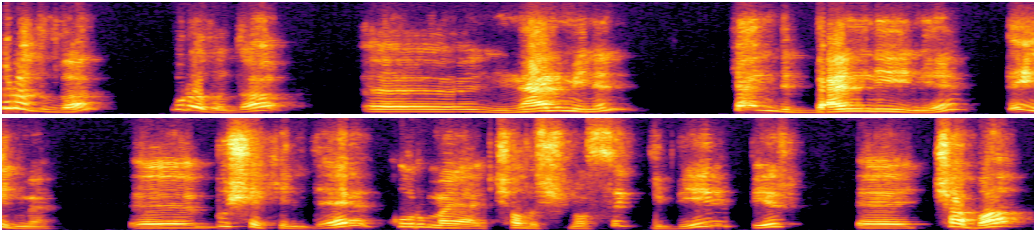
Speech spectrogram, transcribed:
Burada da burada da e, Nermin'in kendi benliğini değil mi? E, bu şekilde kurmaya çalışması gibi bir e, çaba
